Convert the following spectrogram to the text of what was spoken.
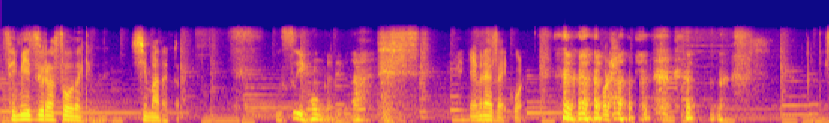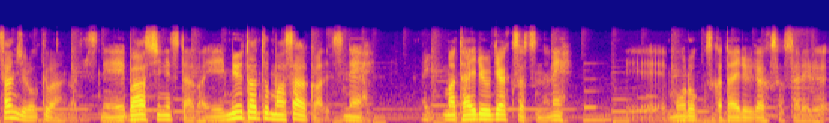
攻めづらそうだけどね。島だから。薄い本が出るな。やめなさい、これ。これ。36番がですね、エバーシネスターが、えーミュータントマサーカーですね。はいまあ、大量虐殺のね、えーモーロックスが大量虐殺される、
